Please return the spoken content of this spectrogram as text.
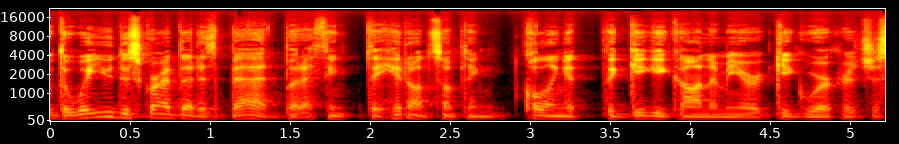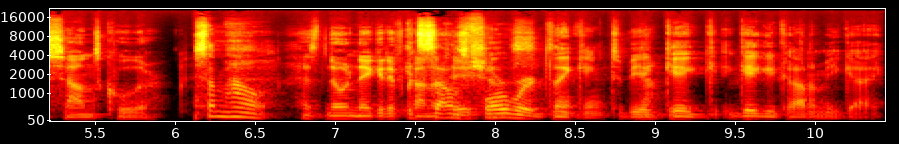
The way you describe that is bad, but I think they hit on something. Calling it the gig economy or gig workers just sounds cooler. Somehow has no negative it sounds forward thinking to be a gig gig economy guy.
